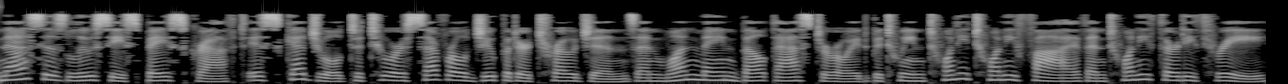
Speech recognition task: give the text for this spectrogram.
NASA's Lucy spacecraft is scheduled to tour several Jupiter Trojans and one main belt asteroid between 2025 and 2033.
